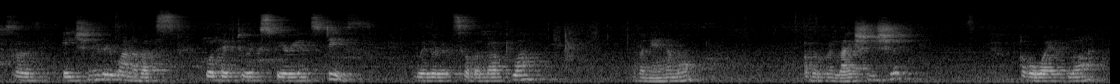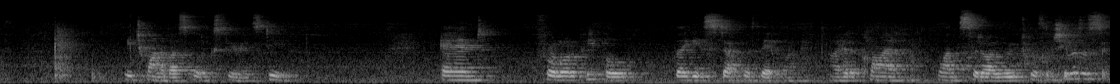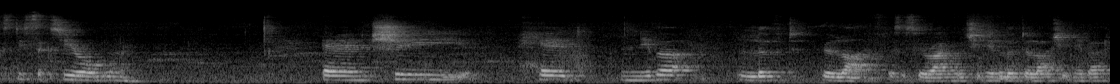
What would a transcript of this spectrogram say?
So, each and every one of us will have to experience death, whether it's of a loved one, of an animal, of a relationship, of a way of life each one of us will experience death. And for a lot of people, they get stuck with that one. I had a client once that I worked with, and she was a 66 year old woman. And she had never lived her life. This is her own word. She never lived her life. She'd never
